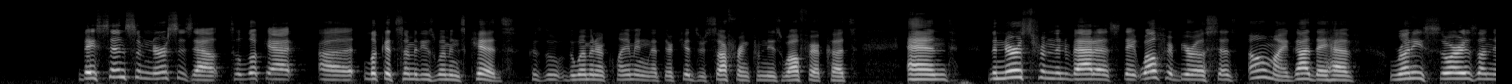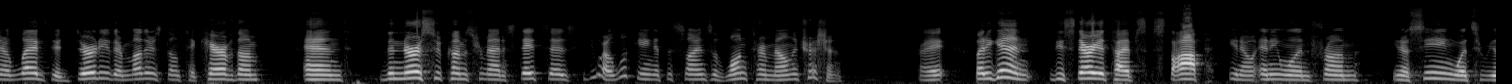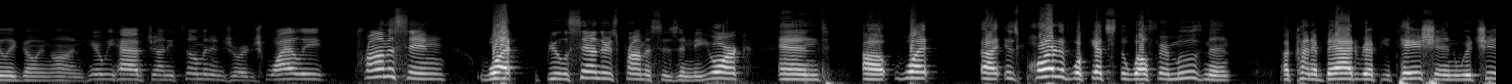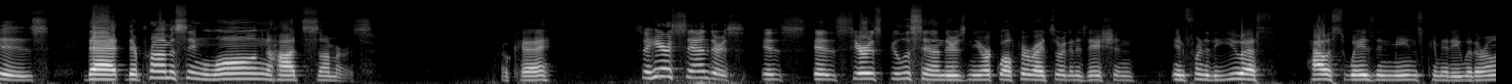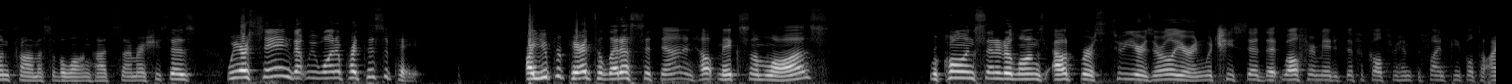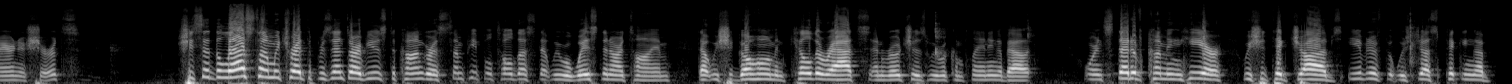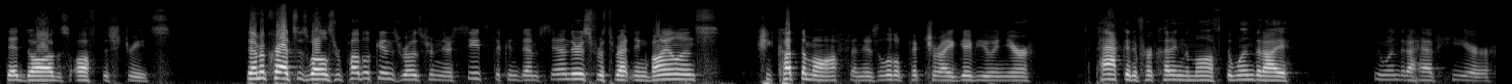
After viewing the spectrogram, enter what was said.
they send some nurses out to look at uh, look at some of these women's kids because the, the women are claiming that their kids are suffering from these welfare cuts. And the nurse from the Nevada State Welfare Bureau says, Oh my God, they have runny sores on their legs, they're dirty, their mothers don't take care of them. And the nurse who comes from out of state says, You are looking at the signs of long term malnutrition, right? But again, these stereotypes stop you know, anyone from you know, seeing what's really going on. Here we have Johnnie Tillmon and George Wiley promising what Beulah Sanders promises in New York and uh, what uh, is part of what gets the welfare movement a kind of bad reputation, which is that they're promising long, hot summers. Okay? So here Sanders is, is here's Beulah Sanders, New York Welfare Rights Organization, in front of the U.S. House Ways and Means Committee with her own promise of a long, hot summer. She says, We are saying that we want to participate. Are you prepared to let us sit down and help make some laws? Recalling Senator Long's outburst two years earlier, in which he said that welfare made it difficult for him to find people to iron his shirts. She said, The last time we tried to present our views to Congress, some people told us that we were wasting our time, that we should go home and kill the rats and roaches we were complaining about, or instead of coming here, we should take jobs, even if it was just picking up dead dogs off the streets. Democrats as well as Republicans rose from their seats to condemn Sanders for threatening violence. She cut them off, and there's a little picture I gave you in your packet of her cutting them off. The one that I, the one that I have here,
